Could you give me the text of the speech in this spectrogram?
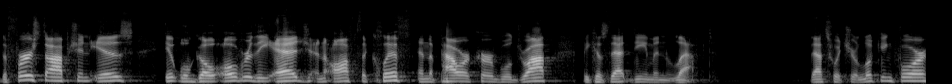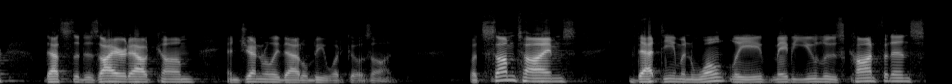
The first option is it will go over the edge and off the cliff, and the power curve will drop because that demon left. That's what you're looking for. That's the desired outcome, and generally that'll be what goes on. But sometimes that demon won't leave. Maybe you lose confidence,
